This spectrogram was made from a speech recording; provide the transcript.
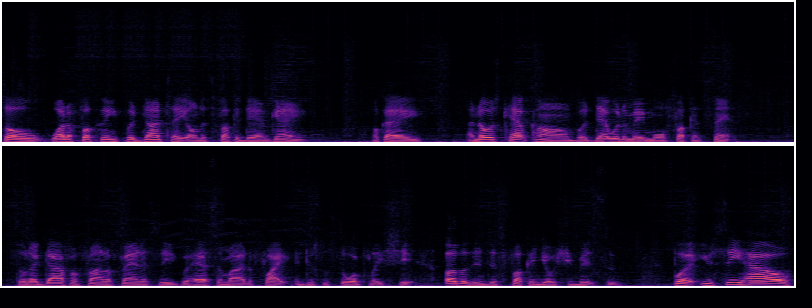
So why the fuck couldn't you put Dante on this fucking damn game? Okay. I know it's Capcom, but that would have made more fucking sense. So that guy from Final Fantasy would have somebody to fight and do some swordplay shit other than just fucking Yoshimitsu. But you see how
